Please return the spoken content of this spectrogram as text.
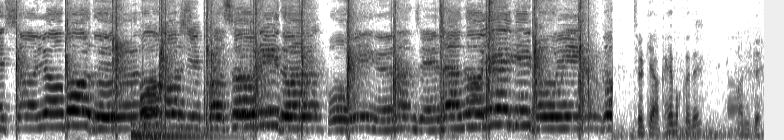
고잉했어요 모두. 보고 싶어서 우리도. 고잉은 언제나 너에게 고잉. 저렇게 아까 해봤거든? 안 돼.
